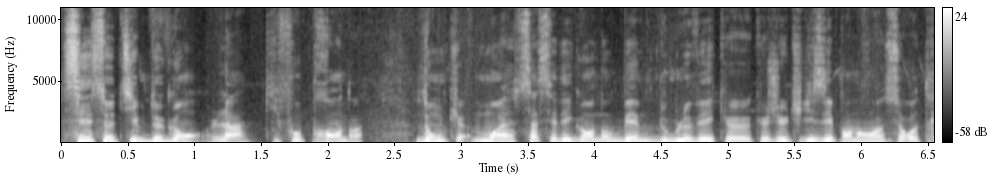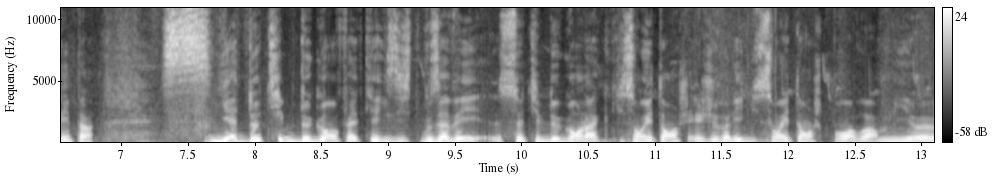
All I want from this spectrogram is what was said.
C'est ce type de gants là qu'il faut prendre. Donc moi, ça c'est des gants donc BMW que, j'ai utilisé pendant ce road trip. Il y a deux types de gants en fait qui existent. Vous avez ce type de gants là qui sont étanches et je valide ils sont étanches pour avoir mis euh,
